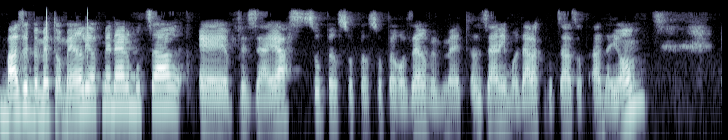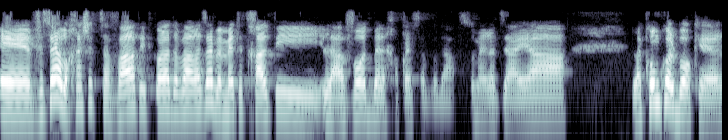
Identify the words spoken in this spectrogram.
מה זה באמת אומר להיות מנהל מוצר, וזה היה סופר סופר סופר עוזר, ובאמת על זה אני מודה לקבוצה הזאת עד היום. וזהו, אחרי שצברתי את כל הדבר הזה, באמת התחלתי לעבוד בלחפש עבודה. זאת אומרת, זה היה לקום כל בוקר,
